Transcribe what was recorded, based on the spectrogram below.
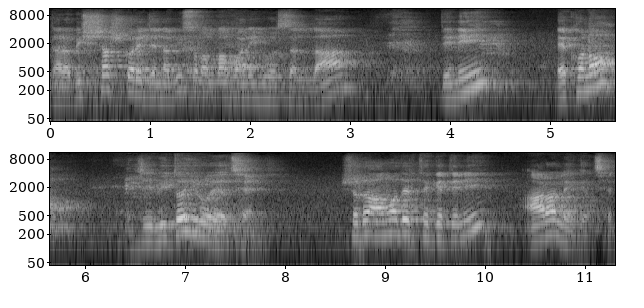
তারা বিশ্বাস করে যে নবী সাল্লাহ আলী ওসাল্লাম তিনি এখনও জীবিতই রয়েছেন। শুধু আমাদের থেকে তিনি আড়ালে গেছেন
